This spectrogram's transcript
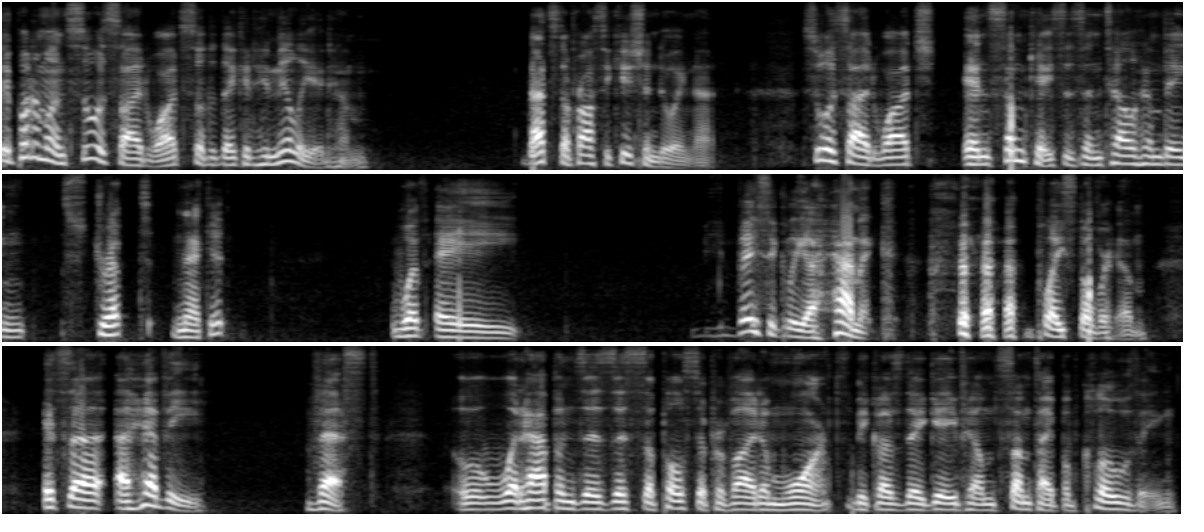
They put him on suicide watch so that they could humiliate him. That's the prosecution doing that. Suicide watch, in some cases, entail him being stripped naked with a basically a hammock placed over him. It's a, a heavy vest. What happens is it's supposed to provide him warmth because they gave him some type of clothing,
